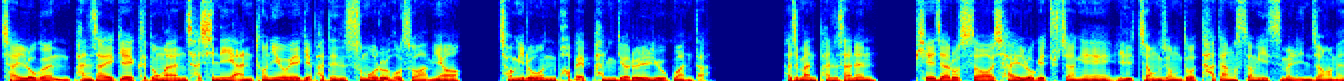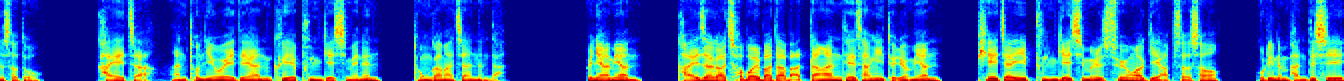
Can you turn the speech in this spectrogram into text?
샤일록은 판사에게 그동안 자신이 안토니오에게 받은 수모를 호소하며 정의로운 법의 판결을 요구한다. 하지만 판사는 피해자로서 샤일록의 주장에 일정 정도 타당성이 있음을 인정하면서도 가해자 안토니오에 대한 그의 분개심에는 동감하지 않는다. 왜냐하면 가해자가 처벌받아 마땅한 대상이 되려면 피해자의 분개심을 수용하기에 앞서서 우리는 반드시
